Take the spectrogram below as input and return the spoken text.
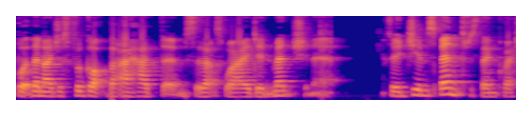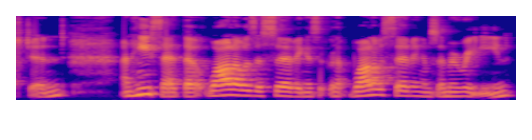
But then I just forgot that I had them, so that's why I didn't mention it. So Jim Spence was then questioned, and he said that while I was a serving as while I was serving as a Marine,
